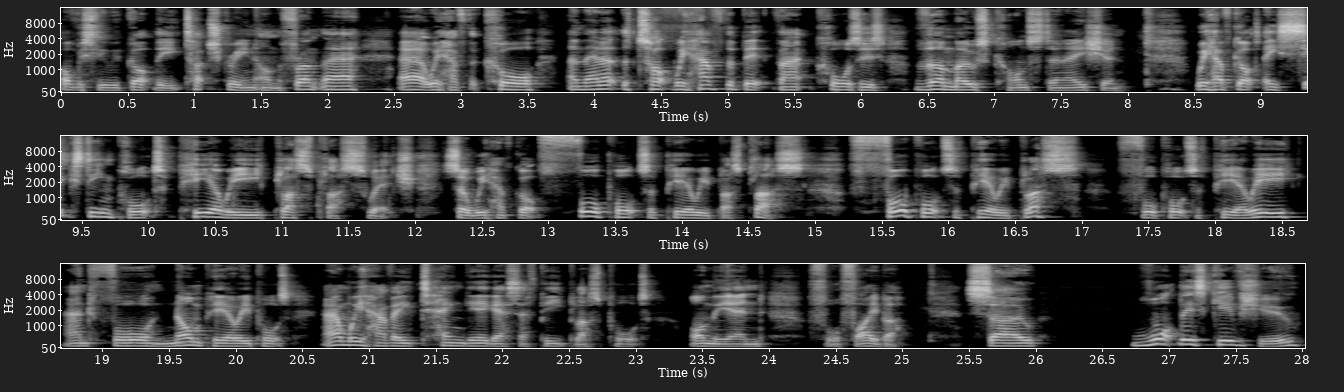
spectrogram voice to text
Obviously, we've got the touchscreen on the front there. Uh, we have the core, and then at the top, we have the bit that causes the most consternation. We have got a 16 port PoE switch. So we have got four ports of PoE, four ports of PoE, four ports of PoE, and four non PoE ports. And we have a 10 gig SFP plus port on the end for fiber. So what this gives you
